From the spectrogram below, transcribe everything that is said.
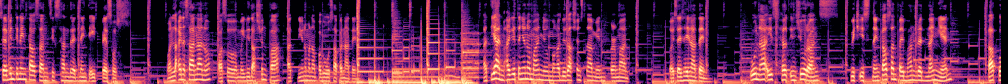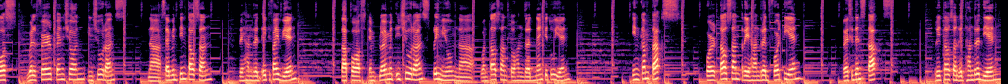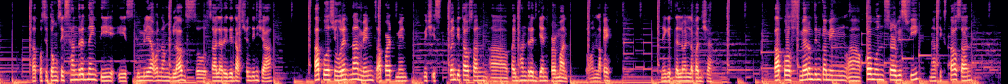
79,698 pesos. So, ang laki na sana, no? Kaso may deduction pa at yun naman ang pag-uusapan natin. At yan, makikita nyo naman yung mga deductions namin per month. So, isa-isahin natin. Una is health insurance, which is 9,509 yen. Tapos, welfare pension insurance na 17,385 yen. Tapos, employment insurance premium na 1,292 yen. Income tax, 4,340 yen. Residence tax, 3,800 yen. Tapos itong 690 is bumili ako ng gloves, so salary deduction din siya. Tapos yung rent namin sa apartment which is 20,500 yen per month. So ang laki. Nagit dalawang lapad siya. Tapos meron din kaming uh, common service fee na 6,000.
